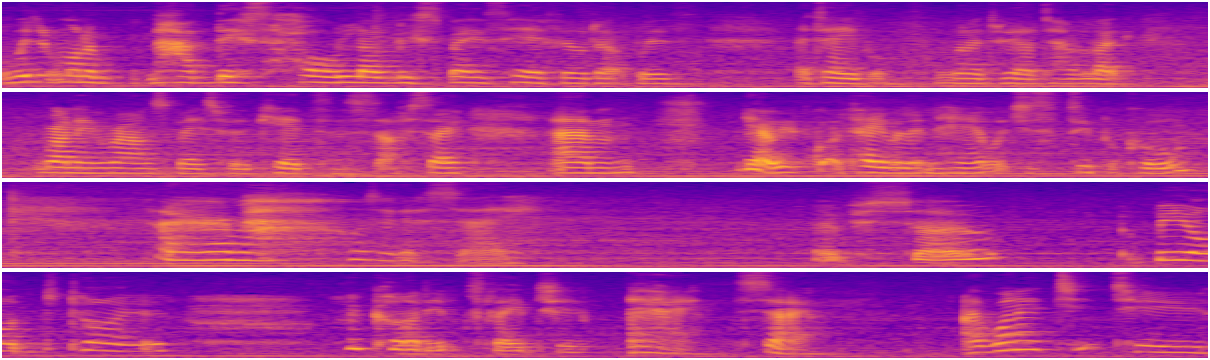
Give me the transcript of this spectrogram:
we didn't want to have this whole lovely space here filled up with a table. We wanted to be able to have like running around space for the kids and stuff. So um, yeah, we've got a table in here, which is super cool. Um, what was I gonna say? I'm so beyond tired. I can't even explain to you. Okay, so I wanted to, to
